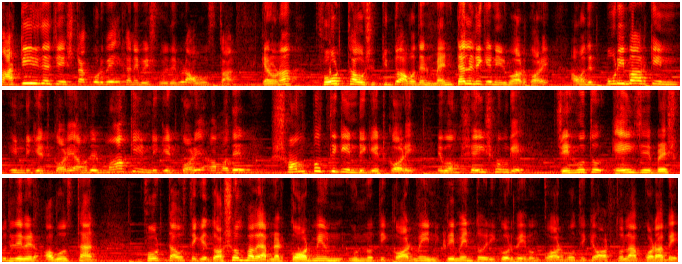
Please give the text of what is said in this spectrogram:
কাটিয়ে দিতে চেষ্টা করবে এখানে বৃহস্পতিদেবের অবস্থান। কেননা ফোর্থ হাউস কিন্তু আমাদের মেন্টালিটিকে নির্ভর করে, আমাদের পরিবারকে ইন্ডিকেট করে, আমাদের মাকে ইন্ডিকেট করে, আমাদের সম্পত্তিকে ইন্ডিকেট করে। এবং সেই সঙ্গে যেহেতু এই যে বৃহস্পতিদেবের অবস্থান ফোর্থ হাউস থেকে দশমভাবে আপনার কর্মে উন- উন্নতি, কর্মে ইনক্রিমেন্ট তৈরি করবে এবং কর্ম থেকে অর্থ লাভ করাবে।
